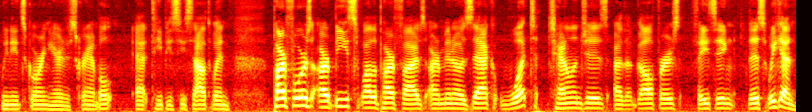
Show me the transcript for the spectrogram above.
We need scoring here to scramble at TPC Southwind. Par fours are beasts, while the par fives are minnows. Zach, what challenges are the golfers facing this weekend?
